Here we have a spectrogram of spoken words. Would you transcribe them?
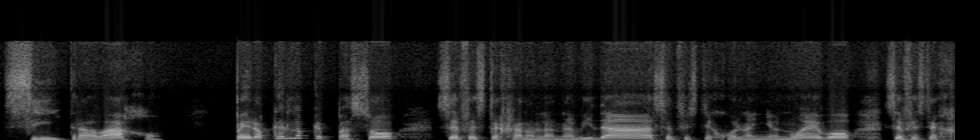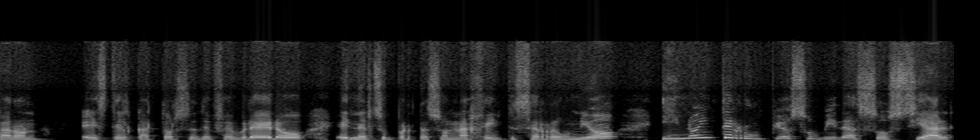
sin trabajo. Pero ¿qué es lo que pasó? Se festejaron la Navidad, se festejó el Año Nuevo, se festejaron este el 14 de febrero, en el Supertazón la gente se reunió y no interrumpió su vida social.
